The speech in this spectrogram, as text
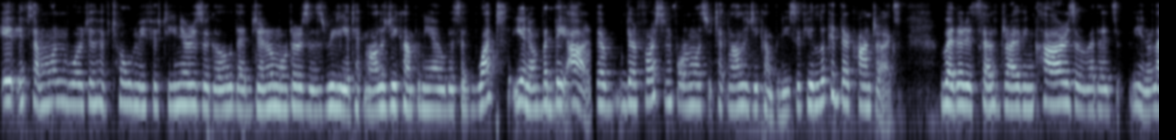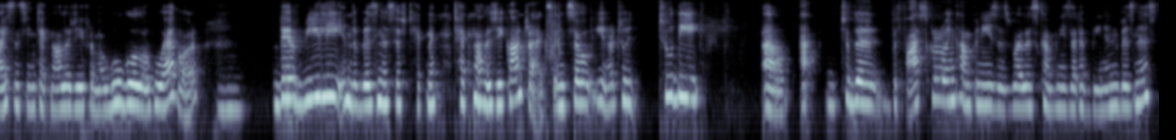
if someone were to have told me 15 years ago that General Motors is really a technology company, I would have said, "What?" You know, but they are. They're they're first and foremost a technology company. So if you look at their contracts, whether it's self-driving cars or whether it's you know licensing technology from a Google or whoever, mm-hmm. they're really in the business of techn- technology contracts. And so you know to to the uh, to the the fast growing companies as well as companies that have been in business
